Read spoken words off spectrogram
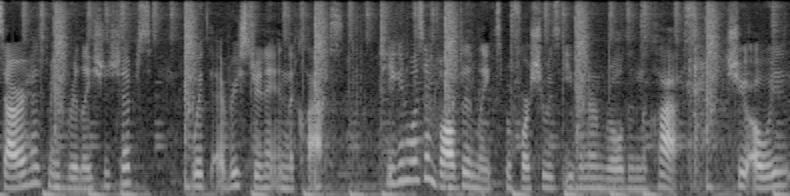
Sauer has made relationships with every student in the class. Tegan was involved in Links before she was even enrolled in the class. She always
